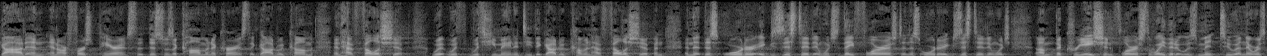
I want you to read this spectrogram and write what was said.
God and, and our first parents, that this was a common occurrence, that God would come and have fellowship with, with, with humanity, that God would come and have fellowship, and, and that this order existed in which they flourished, and this order existed in which um, the creation flourished the way that it was meant to. And there was,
